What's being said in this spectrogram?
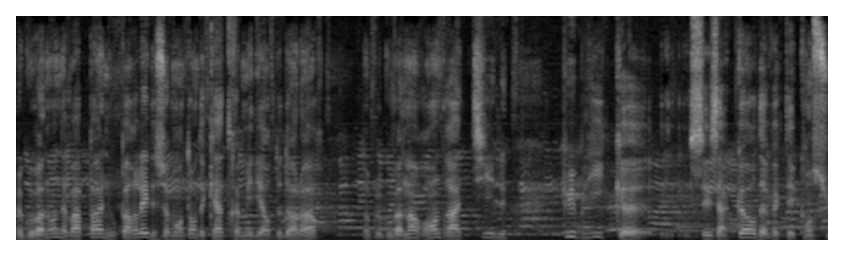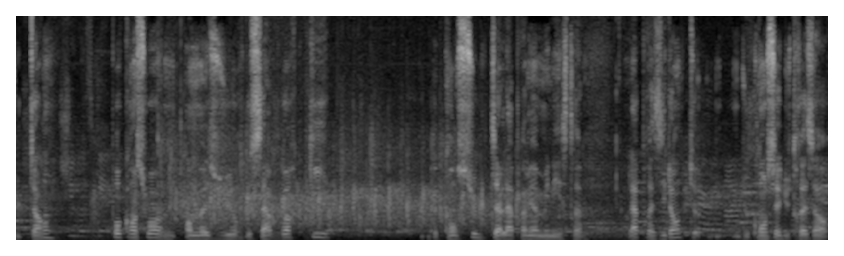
Le gouvernement ne va pas nous parler de ce montant de 4 milliards de dollars. Donc le gouvernement rendra-t-il public euh, ses accords avec des consultants pour qu'on soit en mesure de savoir qui consulte la première ministre? La présidente du Conseil du Trésor.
